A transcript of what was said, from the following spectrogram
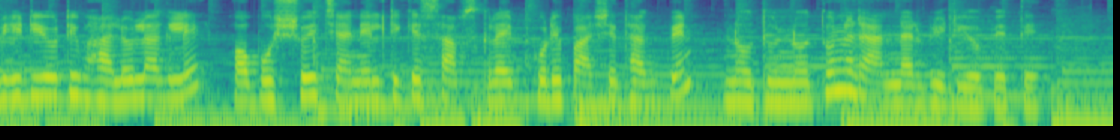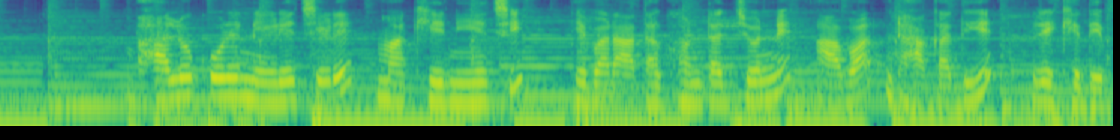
ভিডিওটি ভালো লাগলে অবশ্যই চ্যানেলটিকে সাবস্ক্রাইব করে পাশে থাকবেন নতুন নতুন রান্নার ভিডিও পেতে। ভালো করে নেড়ে চেড়ে মাখিয়ে নিয়েছি। এবার আধা ঘণ্টার জন্যে আবার ঢাকা দিয়ে রেখে দেব।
